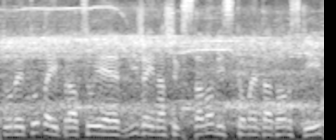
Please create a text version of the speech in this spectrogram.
który tutaj pracuje bliżej naszych stanowisk komentatorskich,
